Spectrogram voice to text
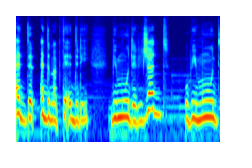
قد قد ما بتقدري ب mood الجد وب mood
